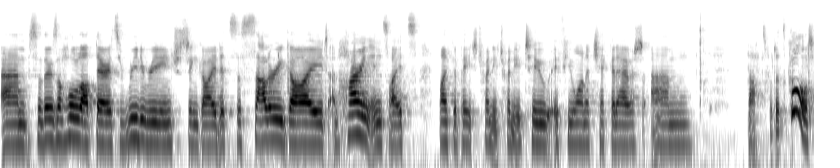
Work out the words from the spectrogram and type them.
Um, so there's a whole lot there. It's a really, really interesting guide. It's the salary guide and hiring insights, Michael Page 2022. If you want to check it out, um, that's what it's called.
